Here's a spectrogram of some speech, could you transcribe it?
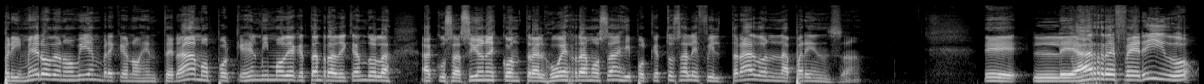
primero de noviembre, que nos enteramos, porque es el mismo día que están radicando las acusaciones contra el juez Ramos Ángel, porque esto sale filtrado en la prensa, eh, le ha referido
